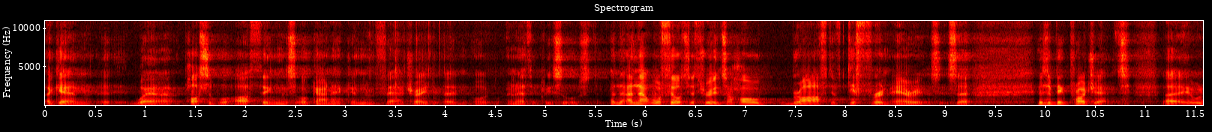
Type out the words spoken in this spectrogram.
again, uh, where possible, are things organic and fair trade and, or, and ethically sourced. And, and that will filter through into a whole raft of different areas. It's a, it's a big project. Uh, it will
